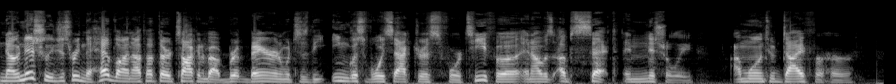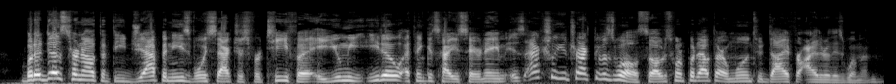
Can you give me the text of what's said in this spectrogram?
Now, initially, just reading the headline, I thought they were talking about Britt Baron, which is the English voice actress for Tifa, and I was upset initially. I'm willing to die for her. But it does turn out that the Japanese voice actress for Tifa, Ayumi Ito, I think is how you say her name, is actually attractive as well. So I just want to put it out there, I'm willing to die for either of these women.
